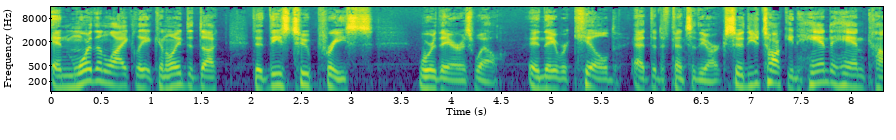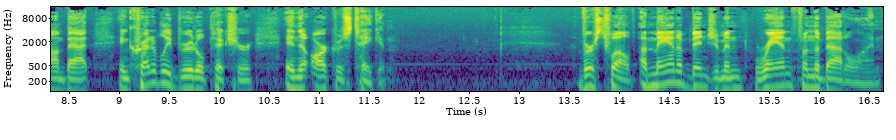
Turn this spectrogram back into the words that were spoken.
And more than likely, it can only deduct that these two priests were there as well. And they were killed at the defense of the ark. So you're talking hand to hand combat, incredibly brutal picture, and the ark was taken. Verse 12 A man of Benjamin ran from the battle line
